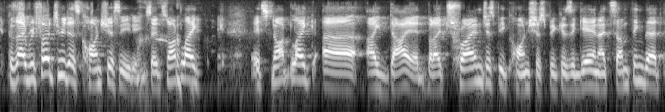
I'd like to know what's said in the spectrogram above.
because I refer to it as conscious eating. So it's not like it's not like uh, I diet, but I try and just be conscious because again, it's something that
